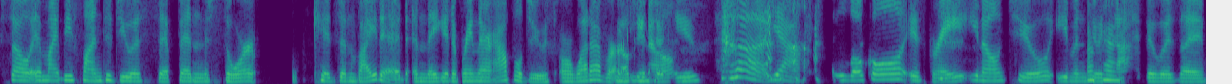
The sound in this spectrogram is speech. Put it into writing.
So it might be fun to do a sip and sort kids invited and they get to bring their apple juice or whatever, milk you know. yeah. Local is great, you know, too. Even doing Okay. that if it was a,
